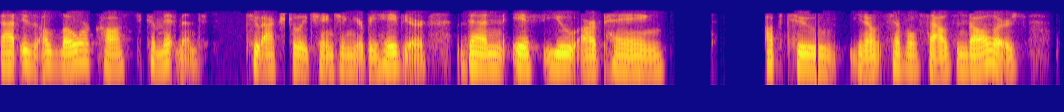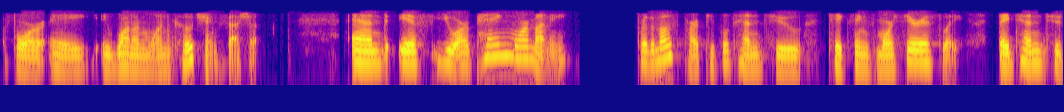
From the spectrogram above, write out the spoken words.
that is a lower cost commitment to actually changing your behavior than if you are paying up to, you know, several thousand dollars for a, a one-on-one coaching session. And if you are paying more money for the most part, people tend to take things more seriously. They tend to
